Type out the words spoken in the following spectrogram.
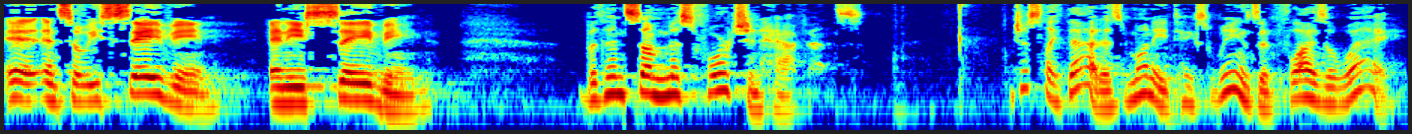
And, and so he's saving and he's saving. But then some misfortune happens. Just like that, his money takes wings and flies away.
